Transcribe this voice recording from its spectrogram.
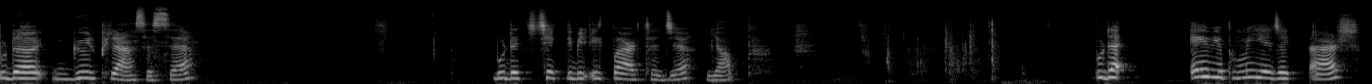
Burada Gül Prensesi. Burada çiçekli bir ilkbahar tacı yap. Burada ev yapımı yiyecekler.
